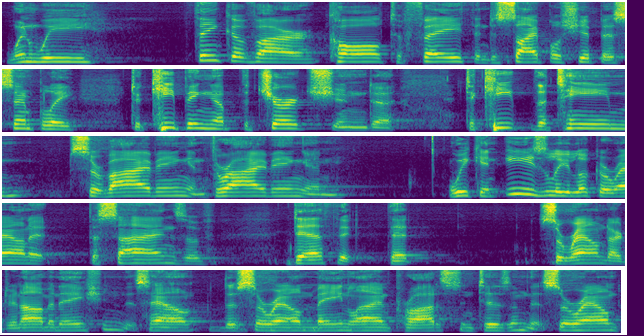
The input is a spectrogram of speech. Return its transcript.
When we think of our call to faith and discipleship as simply to keeping up the church and uh, to keep the team surviving and thriving. And we can easily look around at the signs of death that, that surround our denomination, that, sound, that surround mainline Protestantism, that surround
